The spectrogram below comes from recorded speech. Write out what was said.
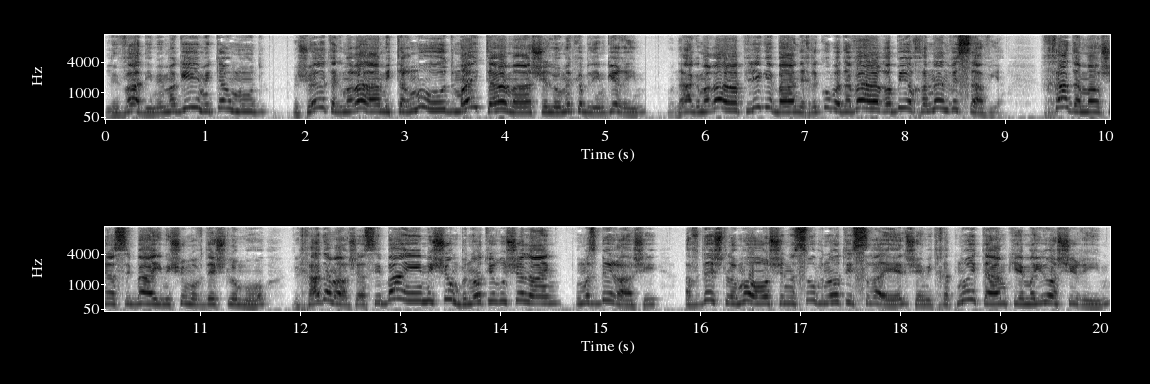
לבד אם הם מגיעים מתרמוד. ושואלת הגמרא, מתרמוד, מה איתה מה שלא מקבלים גרים? עונה הגמרא, פליגי בה, נחלקו בדבר רבי יוחנן וסביה. חד אמר שהסיבה היא משום עבדי שלמה, וחד אמר שהסיבה היא משום בנות ירושלים. הוא מסביר רש"י, עבדי שלמה שנשאו בנות ישראל, שהם התחתנו איתם כי הם היו עשירים,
